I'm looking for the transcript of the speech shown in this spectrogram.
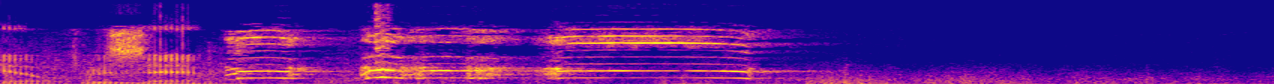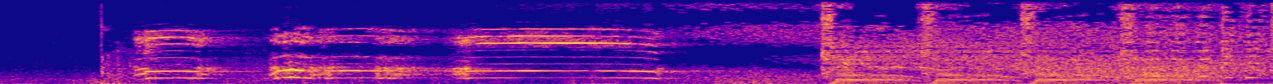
Radio present. Come, come, come, come.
